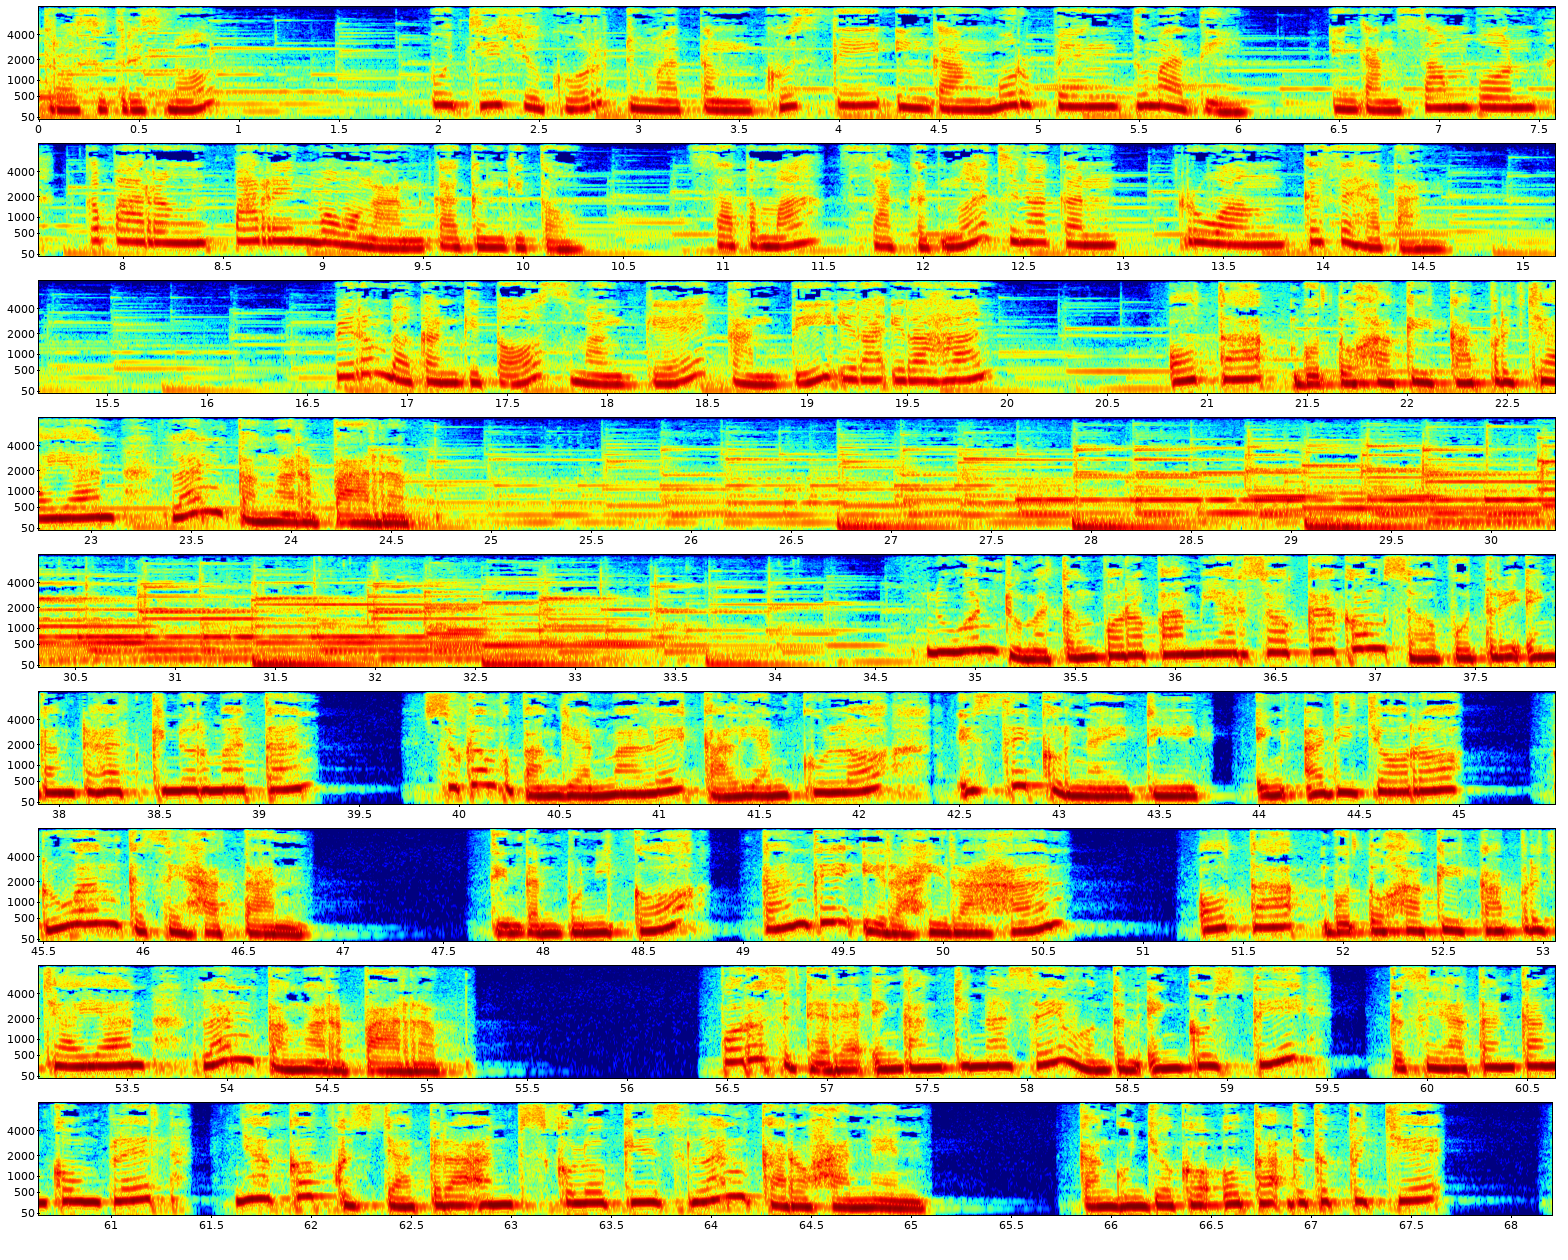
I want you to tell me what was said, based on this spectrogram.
Mitra Sutrisno Puji syukur dumateng Gusti ingkang murbeng dumati ingkang sampun kepareng paring wewenngan kagem kita. Satemah saged nglajengaken ruang kesehatan. Pirembakan kita semangke kanthi irah-irahan. Otak butuhake kapercayan lan pangarep-arep. Dumateng para pamiarsa kakangsa putri ingkang dahat kinurmatan. Sugeng pepanggian malih kalian kula Isti Kurnaidi ing adicara ruang kesehatan. Dinten punika kanthi irah-irahan otak butuhake kapercayan lan pangarep-arep. Para sedherek ingkang kinasih wonten ing Gusti kesehatan kang komplit nyakup kesejahteraan psikologis lan karohanen. Kanggo njaga otak tetep becik,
